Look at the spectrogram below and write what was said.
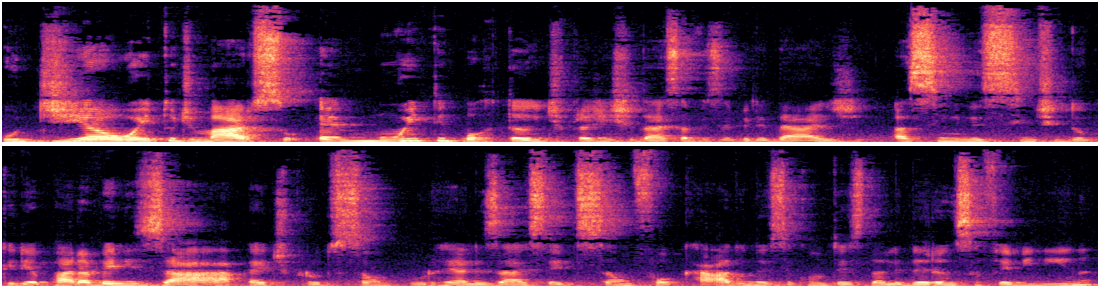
o dia 8 de março é muito importante para a gente dar essa visibilidade. Assim, nesse sentido, eu queria parabenizar a PET Produção por realizar essa edição focado nesse contexto da liderança feminina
